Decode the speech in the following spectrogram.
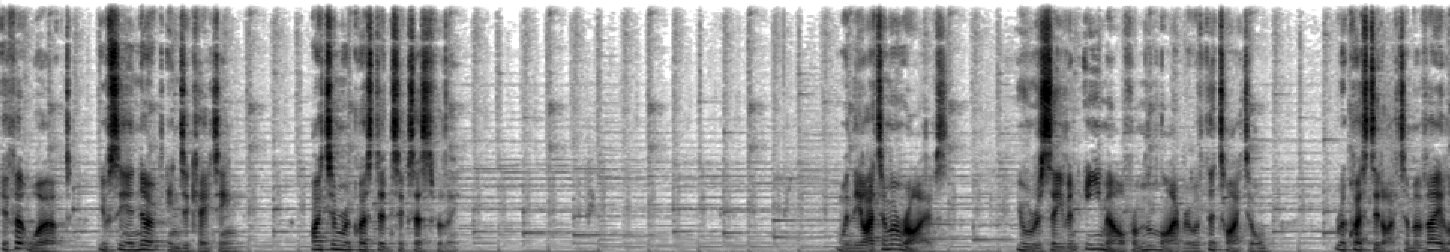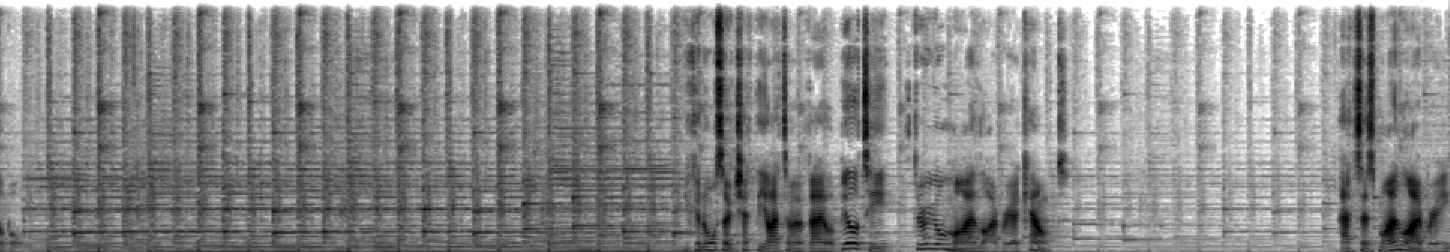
If it worked, you'll see a note indicating Item requested successfully. When the item arrives, you will receive an email from the library with the title Requested Item Available. You can also check the item availability through your My Library account. Access My Library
